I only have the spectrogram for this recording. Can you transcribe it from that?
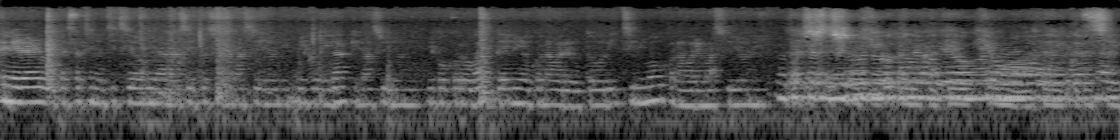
手にられる私たちの父を皆がせとされますように、御国が来ますように、御心が天に行われる通り、地にも行われますように。私たちの日ごとの糧を今日もお与えください。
